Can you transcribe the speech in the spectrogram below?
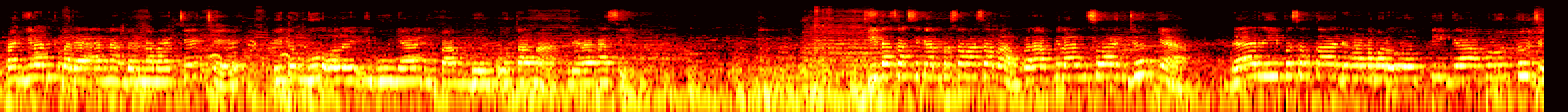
Panggilan kepada anak bernama Cece ditunggu oleh ibunya di panggung utama. Terima kasih. Kita saksikan bersama-sama penampilan selanjutnya dari peserta dengan nomor urut 37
